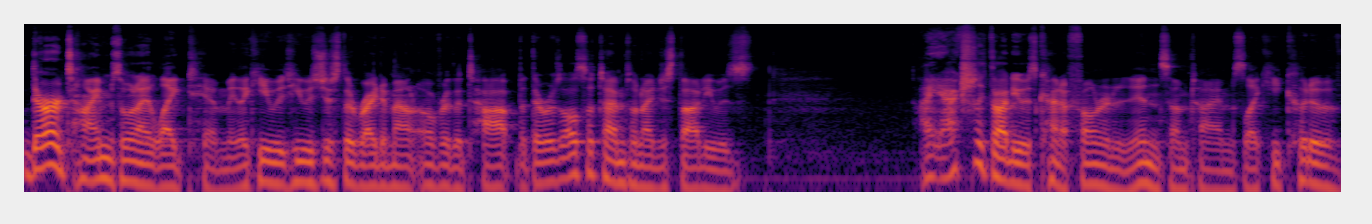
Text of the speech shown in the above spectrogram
there are times when i liked him. Like he was he was just the right amount over the top but there was also times when i just thought he was i actually thought he was kind of phoning it in sometimes. Like he could have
